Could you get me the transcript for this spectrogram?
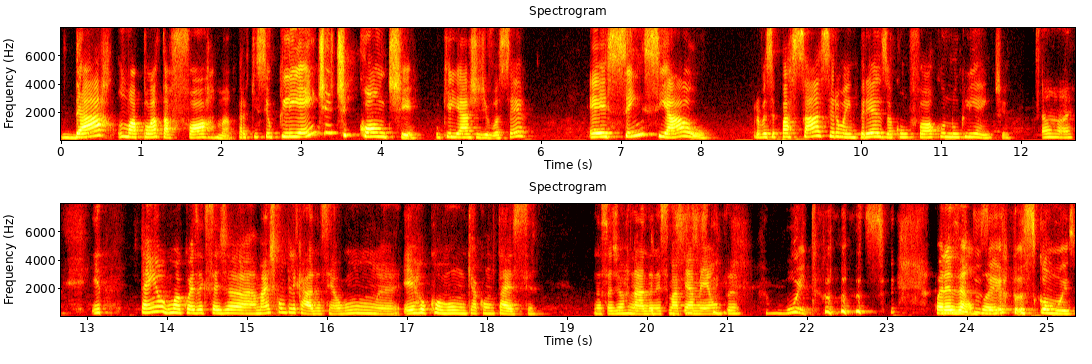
dar uma plataforma para que seu cliente te conte o que ele acha de você é essencial para você passar a ser uma empresa com foco no cliente. Uhum. E tem alguma coisa que seja mais complicada, assim, algum é, erro comum que acontece nessa jornada, nesse mapeamento? Muitos. Por exemplo. Muitos erros comuns.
